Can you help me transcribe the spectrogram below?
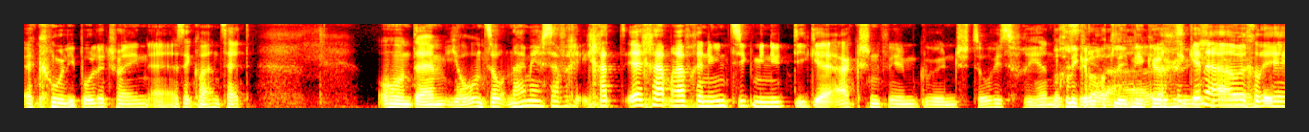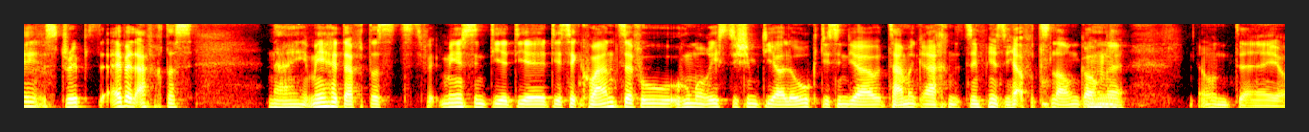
eine coole Bullet Train-Sequenz äh, hat. Und ähm, ja, und so, nein, mir ist einfach, ich hätte ich hätt mir einfach einen 90-minütigen Actionfilm gewünscht, so wie es früher noch Ein bisschen geradliniger. genau, ein bisschen stripped, eben einfach das, nein, mir hat einfach das, mir sind die, die, die Sequenzen von humoristischem Dialog, die sind ja auch zusammengerechnet, sind mir sie einfach zu lang gegangen. Mhm. Und, äh, ja,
